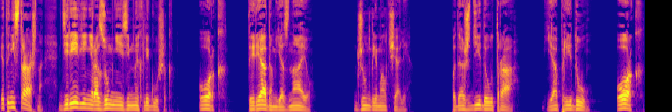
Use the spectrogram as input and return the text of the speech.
Это не страшно. Деревья неразумнее земных лягушек. «Орк, ты рядом, я знаю». Джунгли молчали. «Подожди до утра. Я приду. Орк!»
